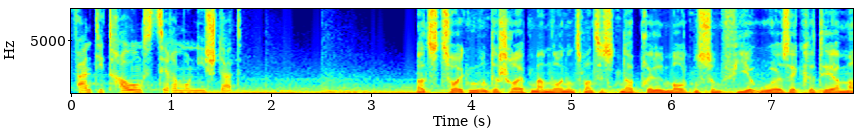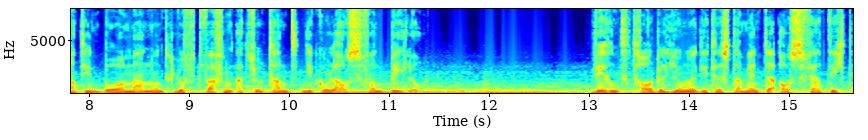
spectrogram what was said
fand die Trauungszeremonie statt. Als Zeugen unterschreiben am 29. April morgens um 4 Uhr Sekretär Martin Bormann und Luftwaffenadjutant Nikolaus von Below. Während Traudel Junge die Testamente ausfertigt,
